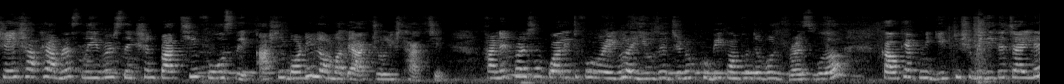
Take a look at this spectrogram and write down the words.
সেই সাথে আমরা স্লিভের সেকশন পাচ্ছি ফুল স্লিভ আশি বডি লম্বাতে আটচল্লিশ থাকছে। Hundred percent quality full regular ইউজের জন্য খুবই কমফোর্টেবল ড্রেসগুলো কাউকে আপনি গিফট হিসেবে দিতে চাইলে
